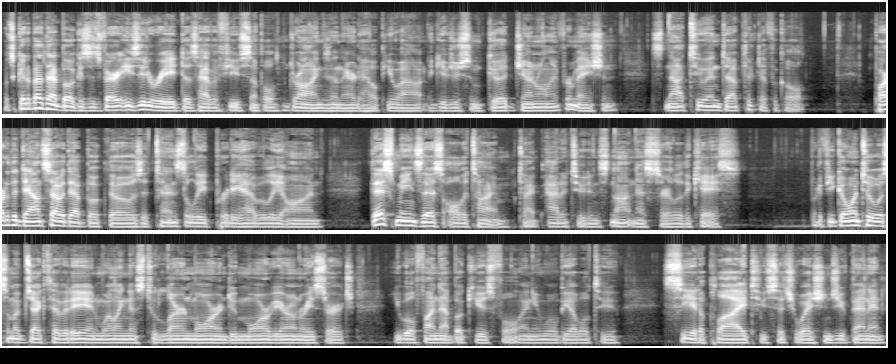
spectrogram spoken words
What's good about that book is it's very easy to read, does have a few simple drawings in there to help you out. It gives you some good general information. It's not too in depth or difficult. Part of the downside with that book, though, is it tends to lead pretty heavily on this means this all the time type attitude, and it's not necessarily the case. But if you go into it with some objectivity and willingness to learn more and do more of your own research, you will find that book useful and you will be able to see it apply to situations you've been in.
